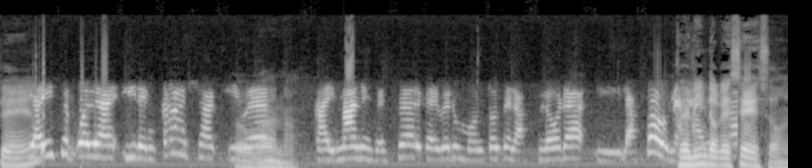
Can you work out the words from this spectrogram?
y ahí se puede ir en kayak y oh, ver caimanes de cerca y ver un montón de la flora y la fauna. Qué lindo que es eso.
